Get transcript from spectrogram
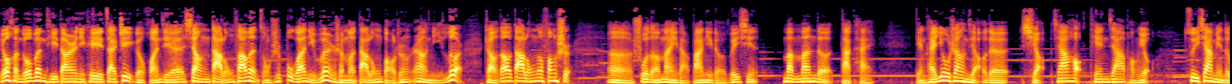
有很多问题，当然你可以在这个环节向大龙发问。总是不管你问什么，大龙保证让你乐。找到大龙的方式，呃，说的慢一点，把你的微信慢慢的打开，点开右上角的小加号，添加朋友。最下面的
